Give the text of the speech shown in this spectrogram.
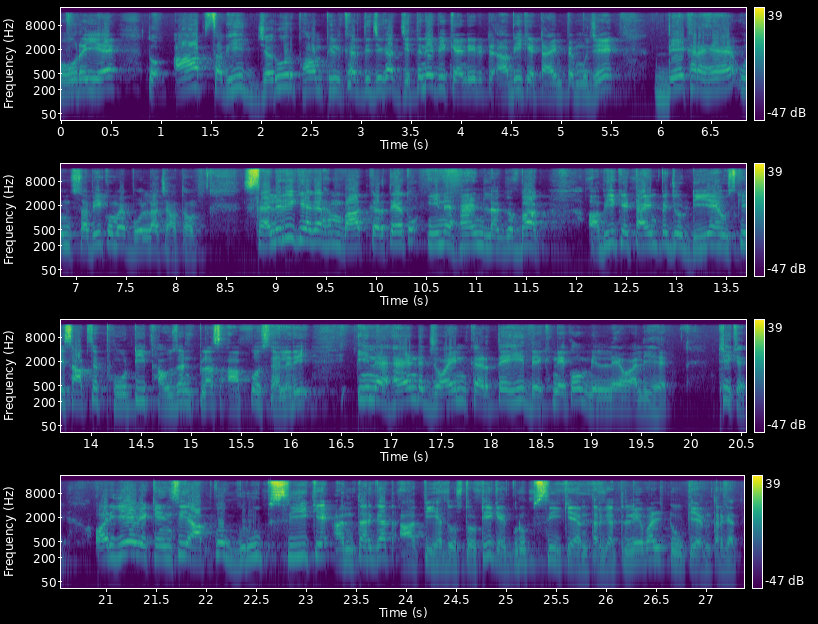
हो रही है। तो आप सभी ज़रूर फॉर्म फिल कर दीजिएगा। जितने भी कैंडिडेट अभी के टाइम पे मुझे देख रहे हैं, उन सभी को मैं बोलना चाहता हूँ। सैलरी की अगर हम बात करते हैं तो इन हैंड लगभग अभी के टाइम पे जो डीए है, उसके हिसाब से फोर्टी थाउज़ेंड प्लस आपको सैलरी इन हैंड ज्वाइन करते ही देखने को मिलने वाली है। ठीक है। और ये वैकेंसी आपको ग्रुप सी के अंतर्गत आती है दोस्तों, ठीक है। ग्रुप सी के अंतर्गत लेवल टू के अंतर्गत,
